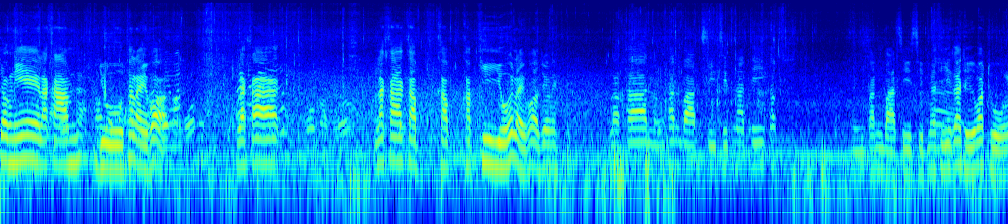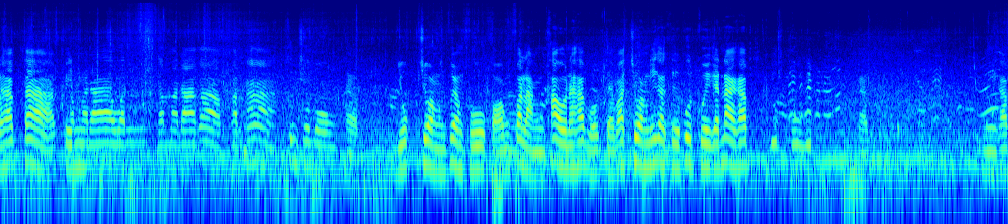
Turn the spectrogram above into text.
ช่องนี้ราคาอยู่เท่าไหร่พ่อ ราคา ราคาขับขับขับขี่อยู่เท่าไหร่พ่อช่วงนี้ ราคา 1,000 บาท 40 นาทีครับ 1,000 บาท 40 นาทีก็ถือว่าถูกแล้วครับ ถ้าเป็เป็นนธรรมดาวันธรรมดาก็พันห้าครึ่งชั่วโมงครับยุคช่วงเฟื่องฟูของฝรั่งเข้านะครับผมแต่ว่าช่วงนี้ก็คือพูดคุยกันได้ครับ ยุคโควิดครับนี่ครับ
